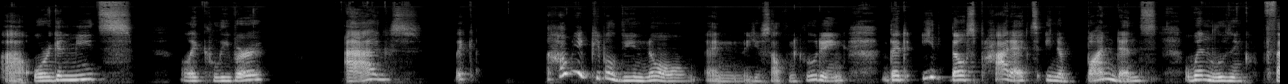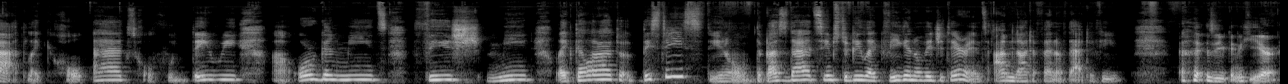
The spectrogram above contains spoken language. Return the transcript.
uh, organ meats like liver, eggs, like how many people do you know, and yourself including, that eat those products in abundance when losing fat, like whole eggs, whole food dairy, uh, organ meats, fish, meat? Like there are these days, you know, the best diet seems to be like vegan or vegetarians. I'm not a fan of that, if you, as you can hear,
